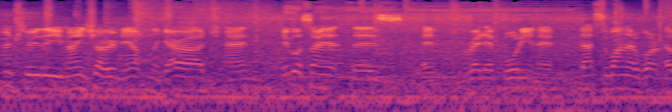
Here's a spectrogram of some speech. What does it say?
moving to the main showroom now from the garage, and people are saying that there's a red F40 in there. That's the one that I want to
